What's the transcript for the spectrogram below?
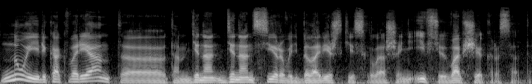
Ну или как вариант э, там, денонсировать Беловежские соглашения. И все, вообще красота.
